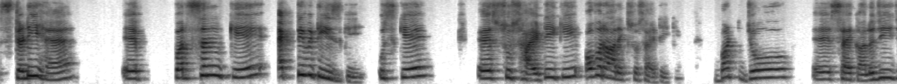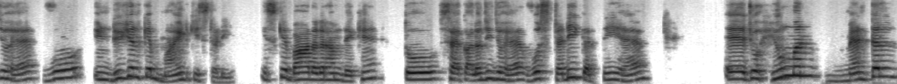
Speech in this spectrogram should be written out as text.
स्टडी है पर्सन के एक्टिविटीज़ की, उसके सोसाइटी की ओवरऑल एक सोसाइटी की। बट जो साइकोलॉजी जो है, वो इंडिविजुअल के माइंड की स्टडी इसके बाद अगर हम देखें तो साइकोलॉजी जो है, वो स्टडी करती है जो ह्यूमन मेंटल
